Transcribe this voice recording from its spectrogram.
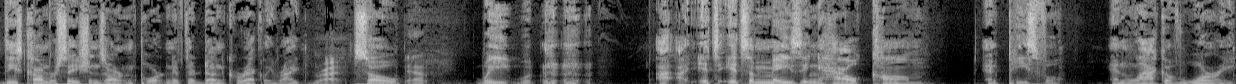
these conversations aren't important if they're done correctly, right? right. So Yeah. we, I, I, it's it's amazing how calm and peaceful and lack of worry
